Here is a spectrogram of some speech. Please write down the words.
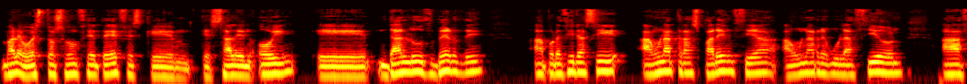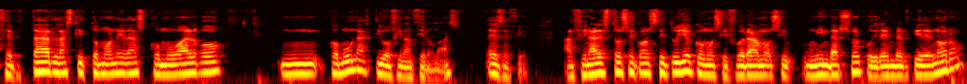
¿vale? O estos 11 ETFs que, salen hoy, eh, da luz verde a, por decir así, a una transparencia, a una regulación, a aceptar las criptomonedas como algo, mm, como un activo financiero más. Es decir, al final esto se constituye como si fuéramos, un inversor pudiera invertir en oro,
